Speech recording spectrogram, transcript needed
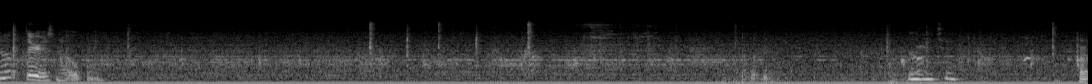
Nope, there is no opening. Love you. Too. Huh?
